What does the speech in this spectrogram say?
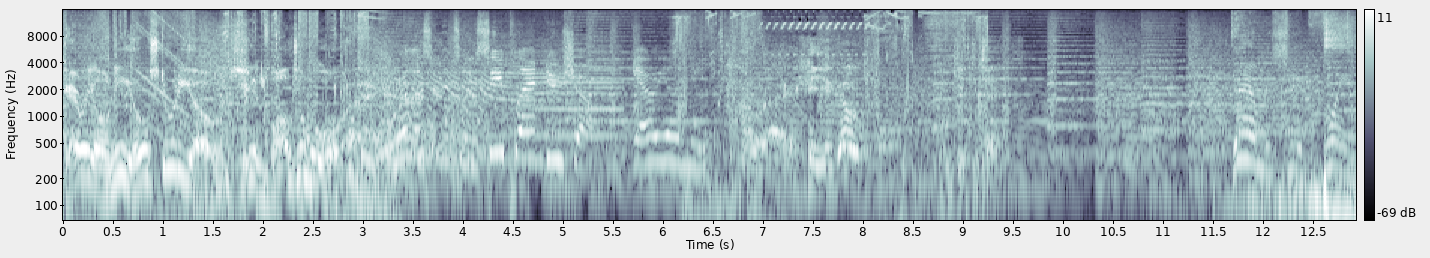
Garry O'Neal Studios in Baltimore. You're listening to the See Plan Do Show. Garry O'Neal. All right, here you go. Keep the check. Damn, this shit flaming.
